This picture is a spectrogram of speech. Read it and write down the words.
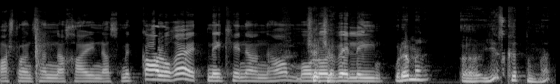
պաշտպանության նախարարին ասում է կարող է այդ մեքենան, հա, մոլորվել էին։ Ուրեմն ես գտնում եմ,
